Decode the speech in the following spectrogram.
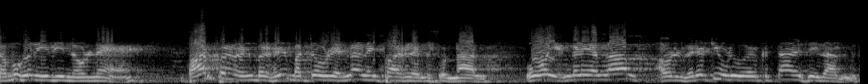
சமூக நீதின உடனே பார்ப்பன நண்பர்கள் மற்றவர்கள் என்ன நினைப்பார்கள் என்று சொன்னால் ஓ எங்களை எல்லாம் அவர்கள் விரட்டி விடுவதற்குத்தான் செய்தார்கள்.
